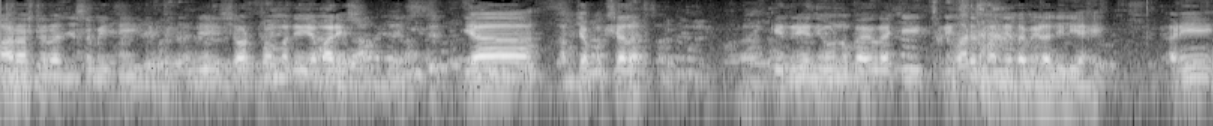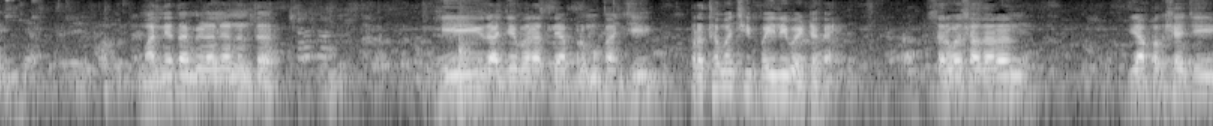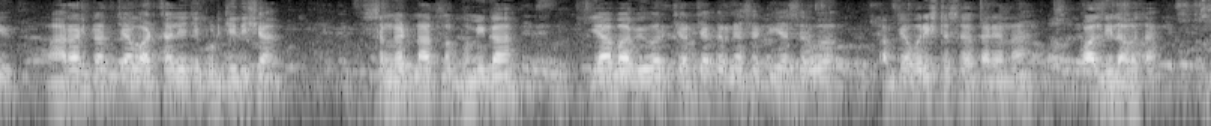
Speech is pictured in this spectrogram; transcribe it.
महाराष्ट्र राज्य समिती म्हणजे शॉर्ट फॉर्ममध्ये एम आर एस या आमच्या पक्षाला केंद्रीय निवडणूक आयोगाची रितसर मान्यता मिळालेली आहे. आणि मान्यता मिळाल्यानंतर ही राज्यभरातल्या प्रमुखांची प्रथमच ही पहिली बैठक आहे. सर्वसाधारण या पक्षाची महाराष्ट्राच्या वाटचालीची पुढची दिशा संघटनात्मक भूमिका या बाबीवर चर्चा करण्यासाठी या सर्व आमच्या वरिष्ठ सहकाऱ्यांना कॉल दिला होता.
